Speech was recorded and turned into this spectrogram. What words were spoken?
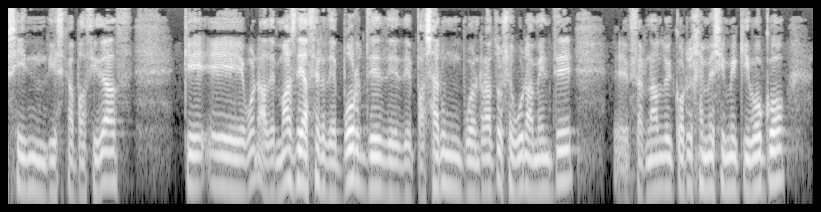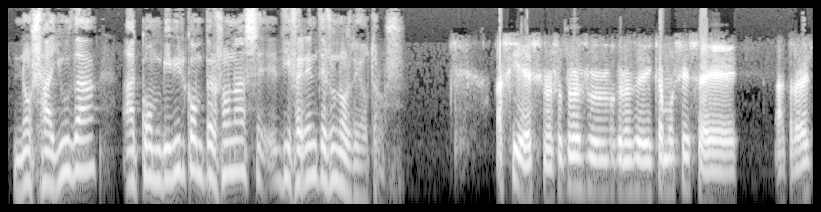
sin discapacidad que, eh, bueno, además de hacer deporte, de, pasar un buen rato, seguramente, eh, Fernando, y corrígeme si me equivoco, nos ayuda a convivir con personas eh, diferentes unos de otros. Así es, nosotros lo que nos dedicamos es a través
